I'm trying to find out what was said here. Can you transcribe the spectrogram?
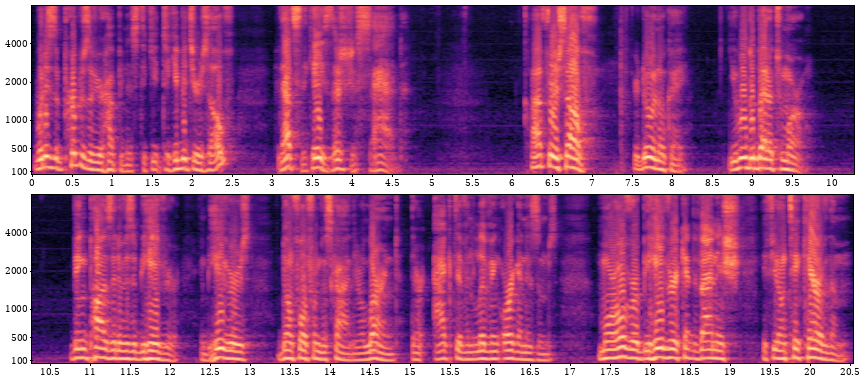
What is the purpose of your happiness? To keep, to keep it to yourself? If that's the case, that's just sad. Clap for yourself. You're doing okay. You will do better tomorrow. Being positive is a behavior. And behaviors don't fall from the sky, they're learned, they're active and living organisms. Moreover, behavior can vanish if you don't take care of them.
